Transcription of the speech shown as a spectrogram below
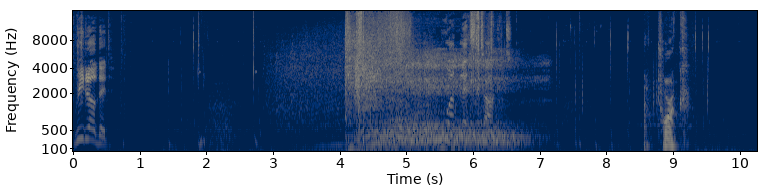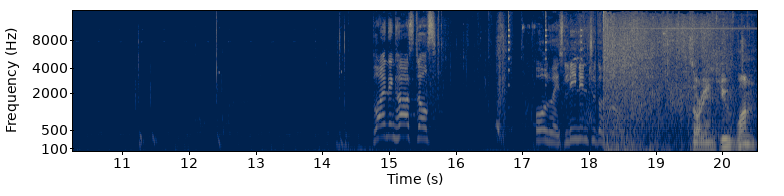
Reloaded. One less target. Torque. Blinding hostiles. Always lean into the throw. Zorient you one.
